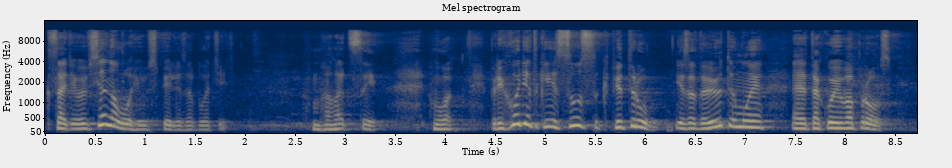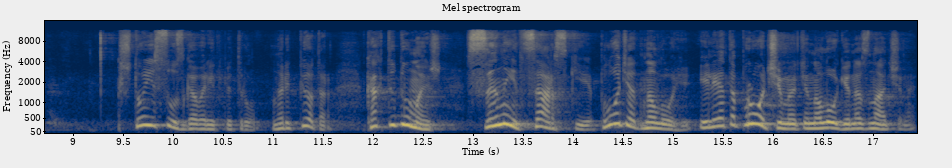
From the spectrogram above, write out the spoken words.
Кстати, вы все налоги успели заплатить? Молодцы. Вот. Приходят к Иисусу, к Петру, и задают ему э, такой вопрос. Что Иисус говорит Петру? Он говорит, Петр, как ты думаешь, сыны царские платят налоги? Или это прочим эти налоги назначены?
